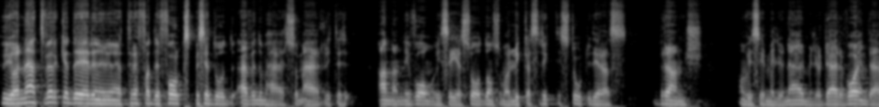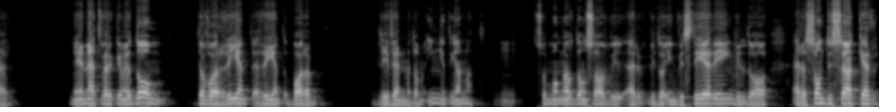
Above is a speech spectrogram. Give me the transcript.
Hur jag nätverkade eller hur jag träffade folk, speciellt då även de här som är lite annan nivå om vi säger så. De som har lyckats riktigt stort i deras bransch. Om vi säger miljonär, miljardär, vad än det är. När jag nätverkade med dem, det var rent, rent bara bli vän med dem, ingenting annat. Så många av dem sa, är, vill du ha investering? Vill du ha, är det sånt du söker?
